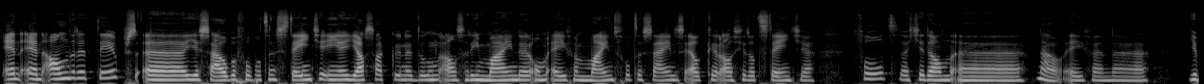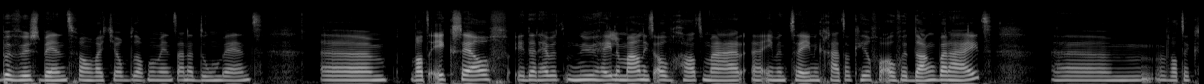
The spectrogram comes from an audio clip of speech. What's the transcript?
En, en andere tips? Eh, je zou bijvoorbeeld een steentje in je jaszak kunnen doen als reminder om even mindful te zijn. Dus elke keer als je dat steentje voelt, dat je dan eh, nou even eh, je bewust bent van wat je op dat moment aan het doen bent. Ehm, wat ik zelf, eh, daar hebben we het nu helemaal niet over gehad, maar in mijn training gaat ook heel veel over dankbaarheid. Ehm, wat ik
